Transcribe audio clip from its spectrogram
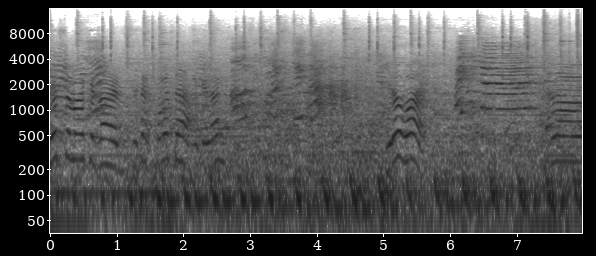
Missed the market vibes. Kumusta? Okay lang? You know what? Hello.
